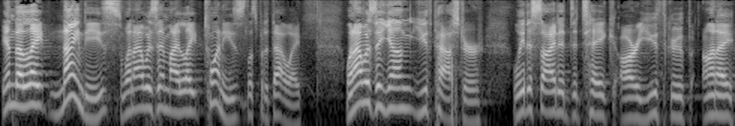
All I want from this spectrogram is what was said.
In the late 90s, when I was in my late 20s, let's put it that way, when I was a young youth pastor, we decided to take our youth group on a,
